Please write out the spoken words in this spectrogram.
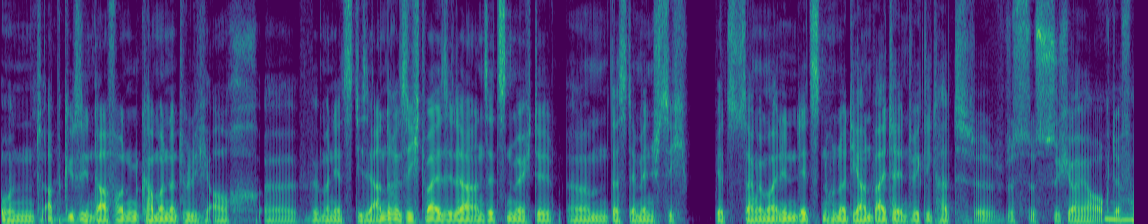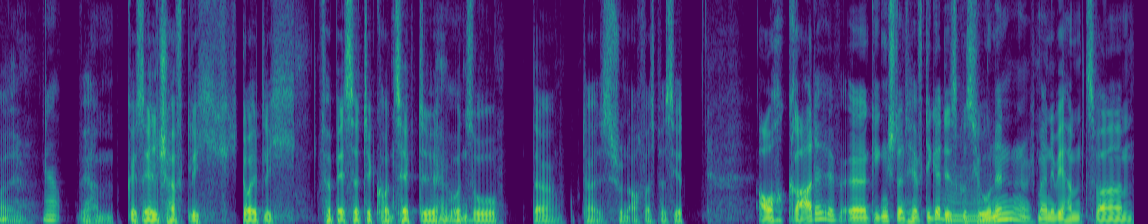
Und abgesehen davon kann man natürlich auch, äh, wenn man jetzt diese andere Sichtweise da ansetzen möchte, ähm, dass der Mensch sich jetzt, sagen wir mal, in den letzten 100 Jahren weiterentwickelt hat, äh, das ist sicher ja auch der Mhm. Fall. Ja. Wir haben gesellschaftlich deutlich verbesserte Konzepte Mhm. und so, da, da ist schon auch was passiert. Auch gerade äh, Gegenstand heftiger Mhm. Diskussionen. Ich meine, wir haben zwar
